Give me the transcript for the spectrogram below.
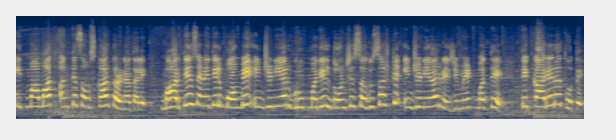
इतमामात अंत्यसंस्कार करण्यात आले. भारतीय सेनेतील बॉम्बे इंजिनियर ग्रुपमधील दोनशे सदुसष्ट इंजिनियर रेजिमेंटमध्ये ते कार्यरत होते.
